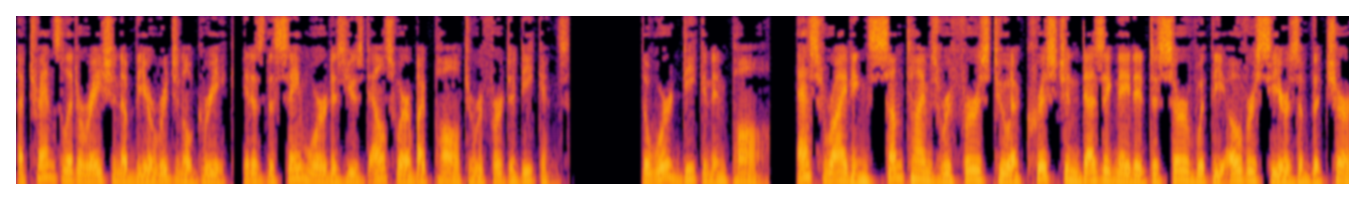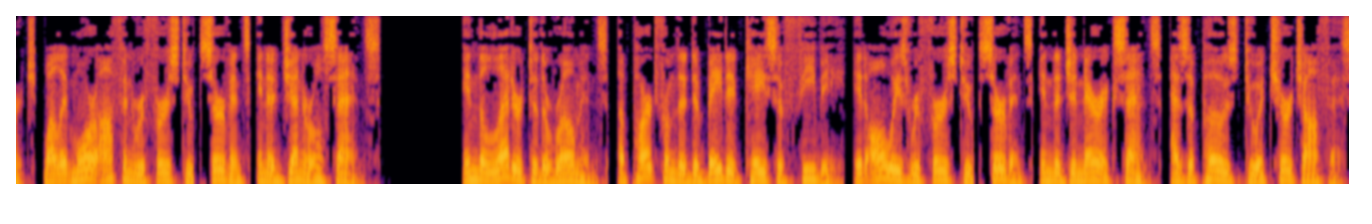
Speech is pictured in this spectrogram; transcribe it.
A transliteration of the original Greek, it is the same word as used elsewhere by Paul to refer to deacons. The word deacon in Paul S. writings sometimes refers to a Christian designated to serve with the overseers of the Church, while it more often refers to servants in a general sense. In the letter to the Romans, apart from the debated case of Phoebe, it always refers to servants in the generic sense, as opposed to a church office.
